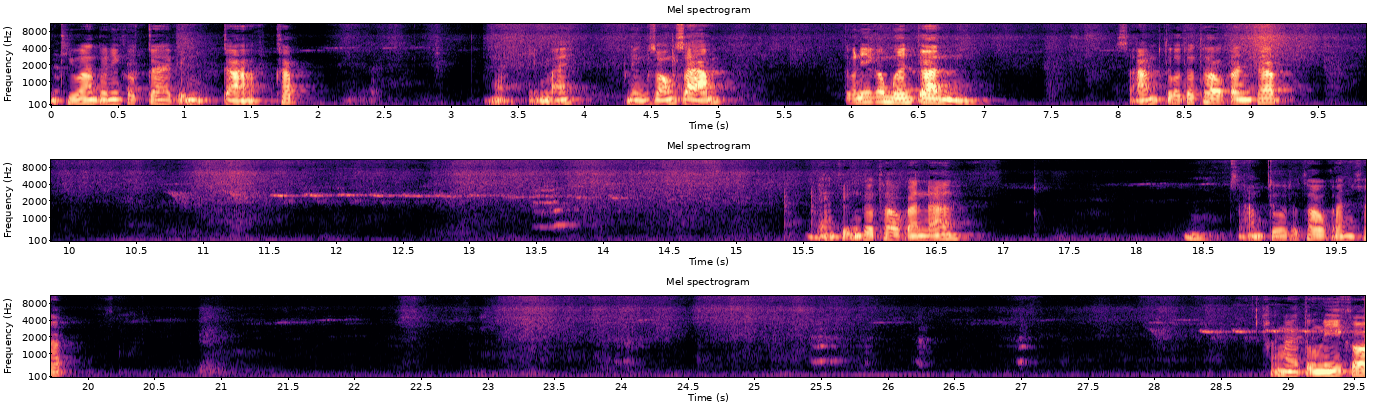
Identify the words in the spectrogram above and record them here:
พื้นที่ว่างตัวนี้ก็กลายเป็นกาบครับนะเห็นไหมหนึ่งสองสามตัวนี้ก็เหมือนกันสามตัวเท่าๆกันครับแบ่งครึ่งเท่าๆกันนะสามตัวเท่าๆกันครับ ข้างในตรงนี้ก็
